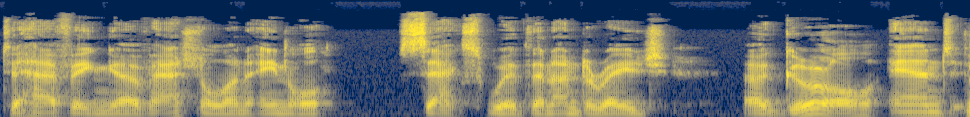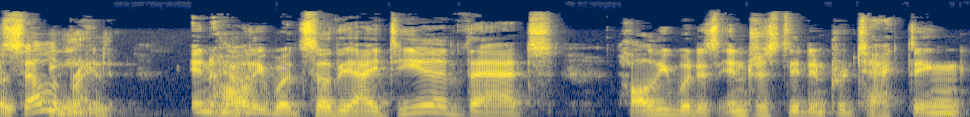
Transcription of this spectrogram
to having uh, vaginal and anal sex with an underage uh, girl and celebrated in Yeah. Hollywood. So the idea that Hollywood is interested in protecting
